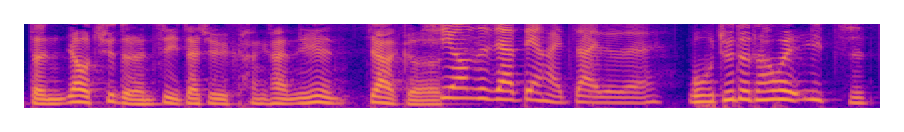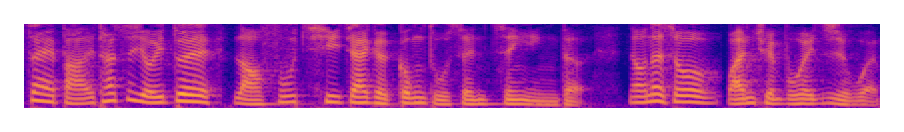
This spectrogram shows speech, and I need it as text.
等要去的人自己再去看看，因为价格，希望这家店还在，对不对？我觉得他会一直在吧，他是有一对老夫妻加一个工读生经营的。然后那时候完全不会日文，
